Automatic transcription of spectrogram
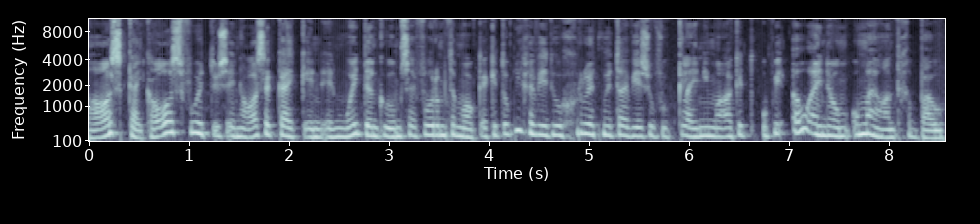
haas kyk, haas foto's en haas kyk en en mooi dink hoe om sy vorm te maak. Ek het ook nie geweet hoe groot moet hy wees of hoe klein nie, maar ek het op die ou einde hom om my hand gebou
